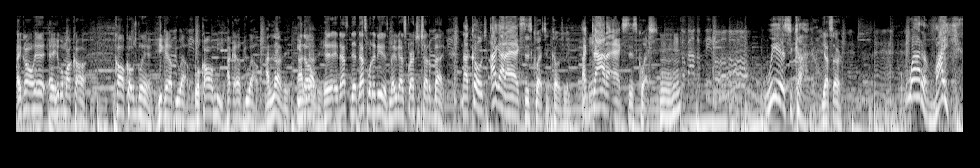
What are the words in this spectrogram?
hey, go ahead. Hey, here go my card. Call Coach Glenn. He can help you out. Or call me. I can help you out. I love it. You I know, love it. eh, that's that, that's what it is, man. We gotta scratch each other back. Now, Coach, I gotta ask this question, Coach Lee. I Mm-hmm. gotta ask this question. We in Chicago. Yes, sir. Why the Vikings?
